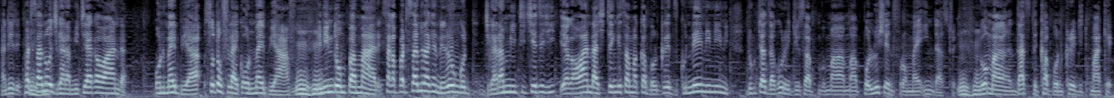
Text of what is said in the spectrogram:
handiti patisani odyara miti yakawanda on my behalf sort of like on my behalf. Ini ndomupa mari. Saka patisani rake ndereungodyara miti chete yakawanda achitengesa macarbon credits kuneni nini. Ndiri kutadza kureduca mapollutions from my industry. Ndo ma, that's the carbon credit market.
